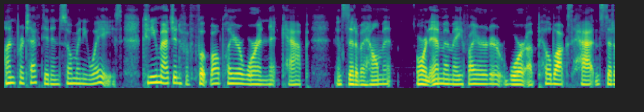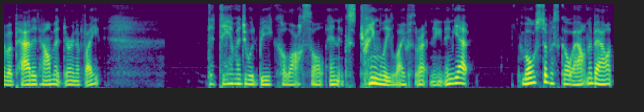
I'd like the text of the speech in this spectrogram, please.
unprotected in so many ways. Can you imagine if a football player wore a net cap instead of a helmet? Or an MMA fighter wore a pillbox hat instead of a padded helmet during a fight? The damage would be colossal and extremely life threatening. And yet, most of us go out and about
